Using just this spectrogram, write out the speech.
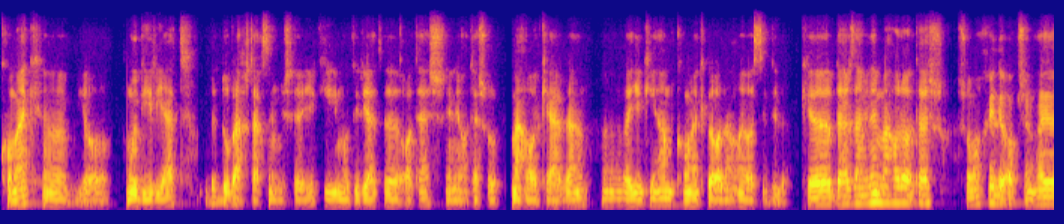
کمک یا مدیریت به دو بخش تقسیم میشه. یکی مدیریت آتش یعنی آتش رو مهار کردن و یکی هم کمک به آدم های آسیب دیده. که در زمینه مهار آتش شما خیلی option های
